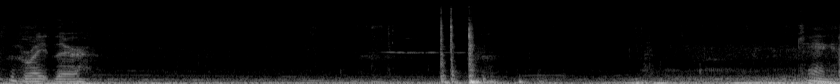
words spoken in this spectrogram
It was right there. Dang it.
